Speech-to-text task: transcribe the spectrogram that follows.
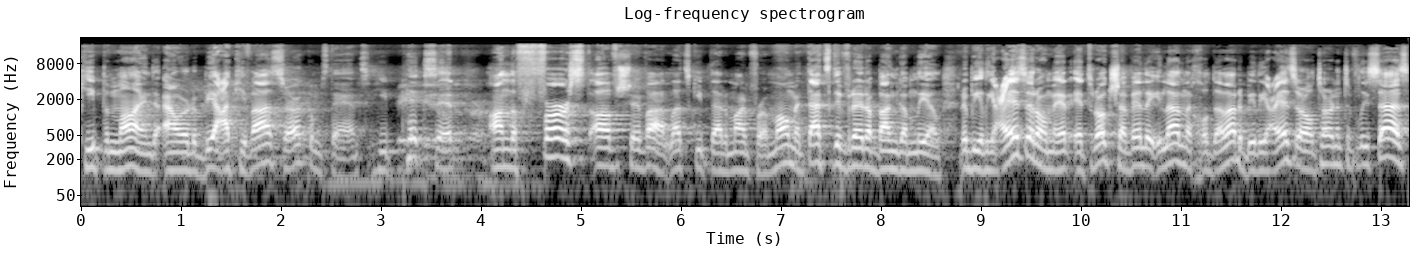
Keep in mind, our Rabbi Akiva circumstance, he picks it on the first of Shevat. Let's keep that in mind for a moment. That's Divrei Rabban Gamliel. Rabbi Eliezer Omer, etrog shaveh le'ilan lechol davar. Rabbi Eliezer alternatively says,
